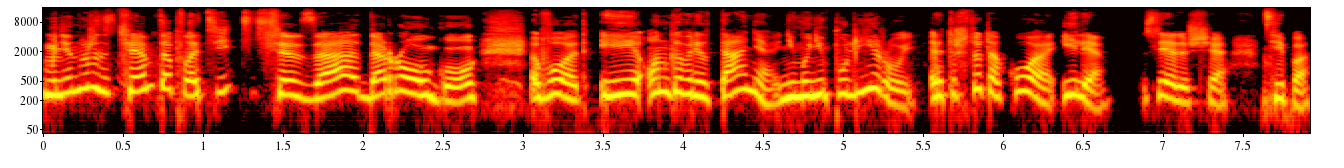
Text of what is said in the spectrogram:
мне нужно чем-то платить за дорогу. Вот. И он говорил, Таня, не манипулируй. Это что такое? Или следующее, типа,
